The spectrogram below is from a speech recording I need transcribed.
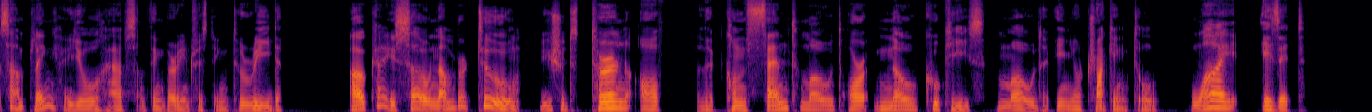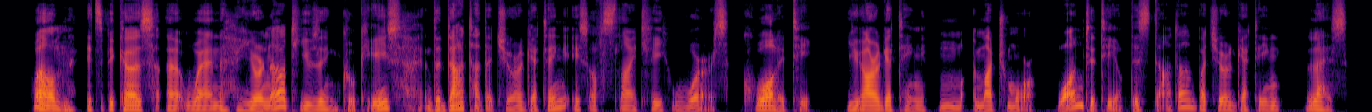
sampling. You'll have something very interesting to read. Okay, so number two, you should turn off the consent mode or no cookies mode in your tracking tool. Why is it? Well, it's because uh, when you're not using cookies, the data that you are getting is of slightly worse quality. You are getting m- much more quantity of this data, but you're getting less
